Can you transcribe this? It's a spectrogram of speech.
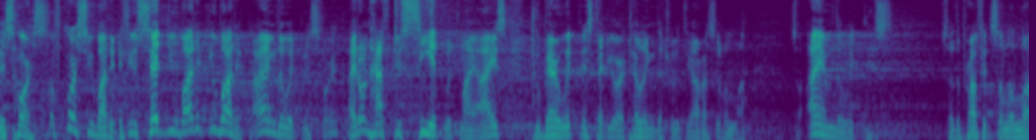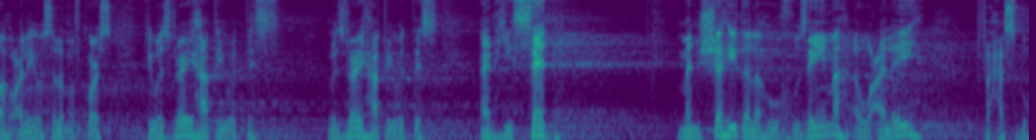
this horse. Of course you bought it. If you said you bought it, you bought it. I am the witness for it. I don't have to see it with my eyes to bear witness that you are telling the truth, Ya Rasulullah. So I am the witness. So the Prophet Wasallam, of course, he was very happy with this. He was very happy with this. And he said, Man shahida lahu khuzaymah aw alayh fahasbuh.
